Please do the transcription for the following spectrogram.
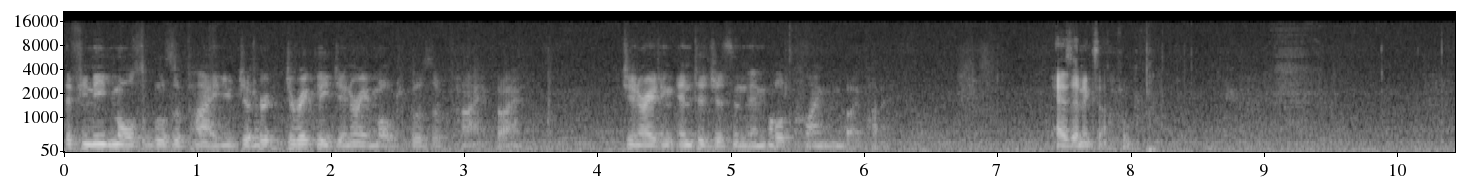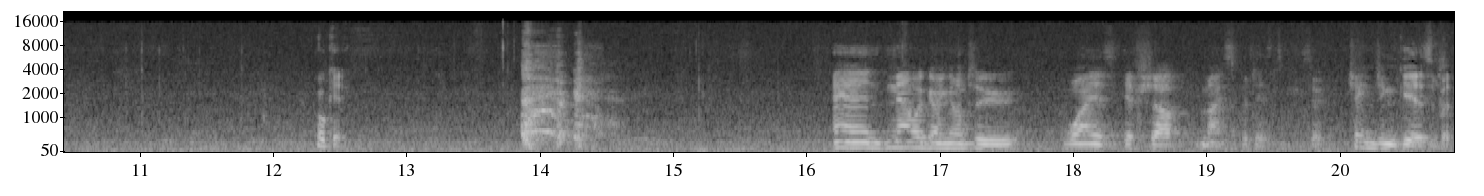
if you need multiples of pi, you directly generate multiples of pi by generating integers and then multiplying them by pi, as an example. Okay. and now we're going on to why is F sharp nice for testing? So changing gears a bit.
